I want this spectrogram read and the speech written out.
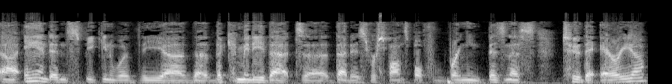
uh, and in speaking with the uh, the, the committee that uh, that is responsible for bringing business to the area,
